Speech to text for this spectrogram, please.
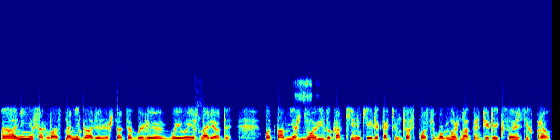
э, они не согласны. Они говорили, что это были боевые снаряды. Вот по внешнему виду картинки или каким-то способом нужно определить, кто из них прав.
